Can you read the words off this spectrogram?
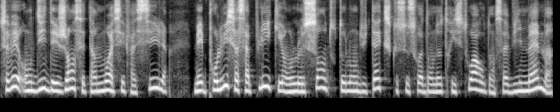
vous savez, on dit des gens, c'est un mot assez facile, mais pour lui, ça s'applique et on le sent tout au long du texte, que ce soit dans notre histoire ou dans sa vie même.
